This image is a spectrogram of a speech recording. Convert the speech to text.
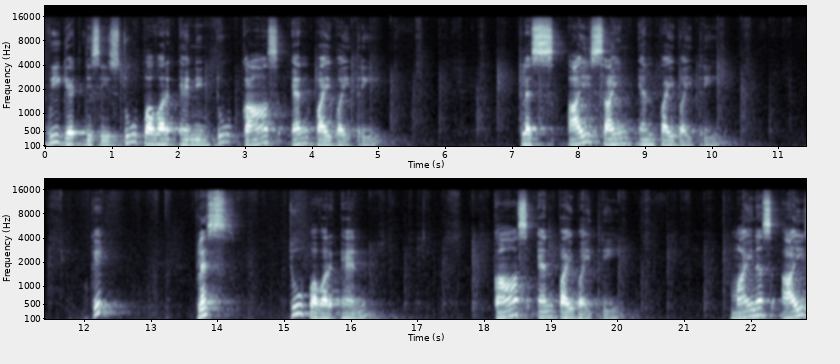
we get this is 2 power n into cos n pi by 3 plus i sin n pi by 3 okay plus 2 power n cos n pi by 3 minus i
